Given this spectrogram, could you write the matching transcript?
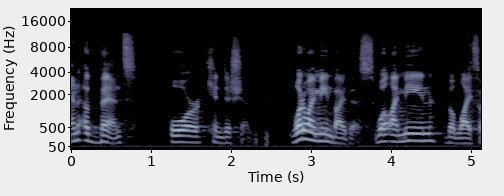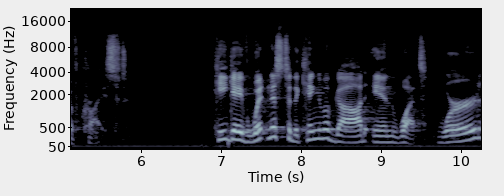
an event or condition. What do I mean by this? Well, I mean the life of Christ. He gave witness to the kingdom of God in what? Word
